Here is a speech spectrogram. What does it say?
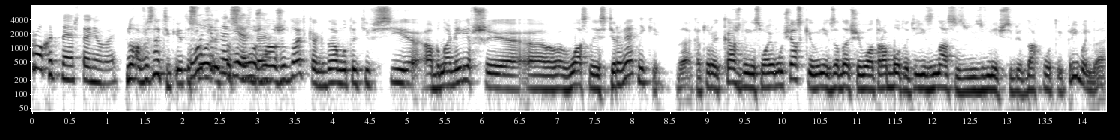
крохотное что-нибудь. Ну, а вы знаете, это, сло, это сложно ожидать, когда вот эти все обнаглевшие э, властные стервятники, да, которые каждый на своем участке, у них задача его отработать и из нас извлечь себе доход и прибыль, да,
